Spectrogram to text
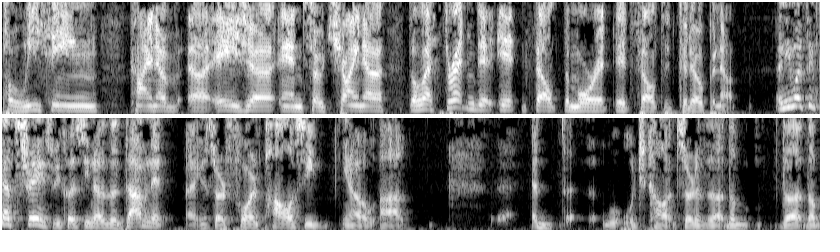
policing kind of uh, Asia, and so China, the less threatened it, it felt, the more it, it felt it could open up. And you might think that's strange because, you know, the dominant uh, sort of foreign policy, you know, uh, uh, what you call it, sort of the, the, the, the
